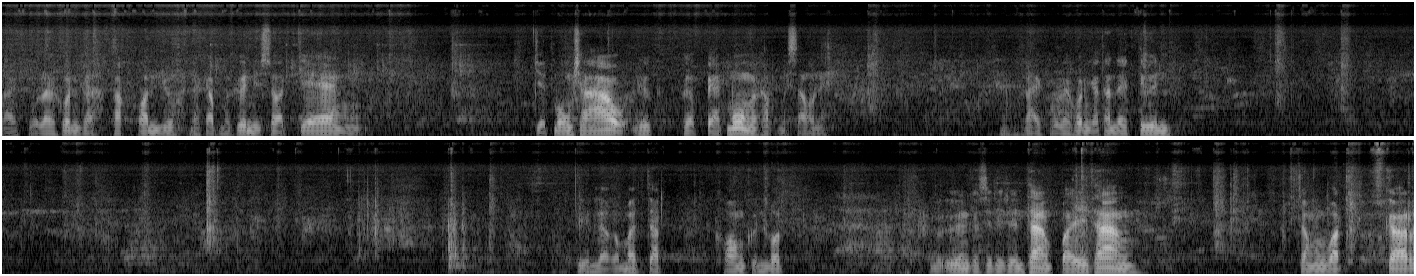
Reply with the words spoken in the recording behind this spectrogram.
หลายผู้หลายคนก็พักผ่อนอยู่นะครับเมื่อคืนนี้สอดแจ้งเจ็ดโมงเช้าหรือเกือบแปดโมงอะครับเมื่อเช้านี่หลายผู้หลายคนกับท่านได้ตื่นตื่นแล้วก็มาจัดของขึ้นรถมืออื่นก็สิเดินทางไปทางจังหวัด กาฬ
